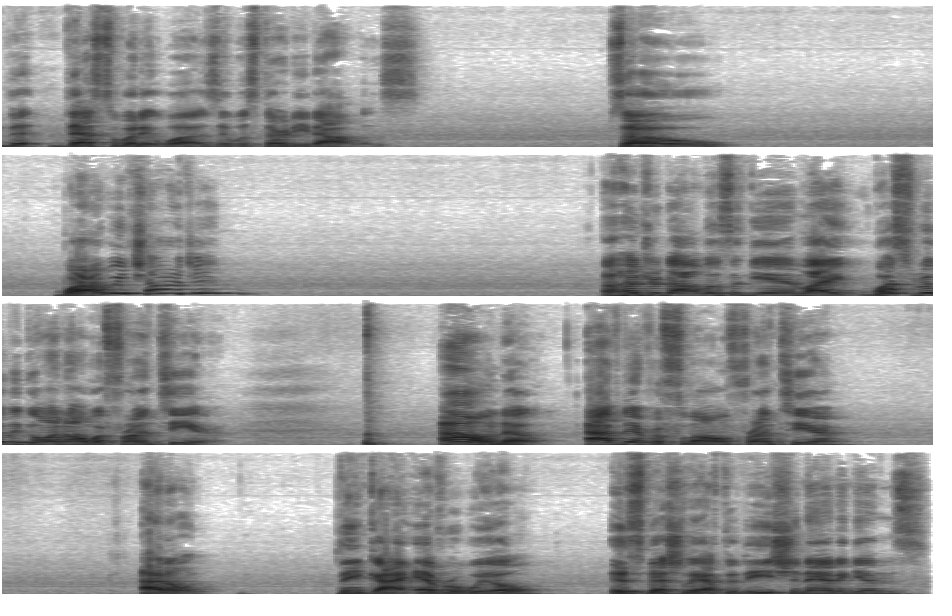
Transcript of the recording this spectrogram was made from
That's what it was. It was $30. So why are we charging hundred dollars again? Like, what's really going on with Frontier? I don't know. I've never flown Frontier. I don't think I ever will, especially after these shenanigans.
